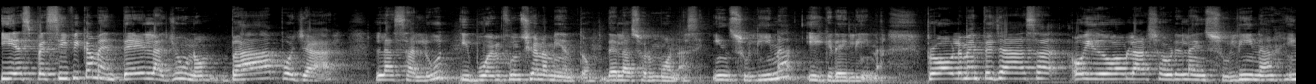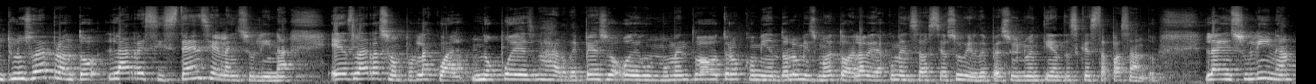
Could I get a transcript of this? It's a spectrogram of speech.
Y específicamente el ayuno va a apoyar la salud y buen funcionamiento de las hormonas insulina y grelina. Probablemente ya has oído hablar sobre la insulina, incluso de pronto la resistencia a la insulina es la razón por la cual no puedes bajar de peso o de un momento a otro comiendo lo mismo de toda la vida comenzaste a subir de peso y no entiendes qué está pasando. La insulina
